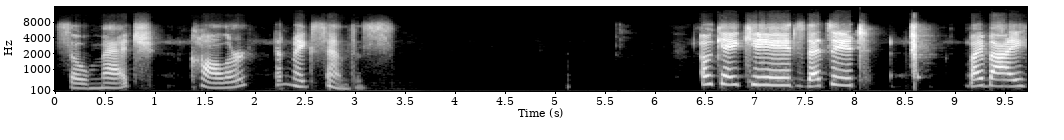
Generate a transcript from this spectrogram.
So match, color, and make sentence. Okay, kids, that's it. Bye-bye.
